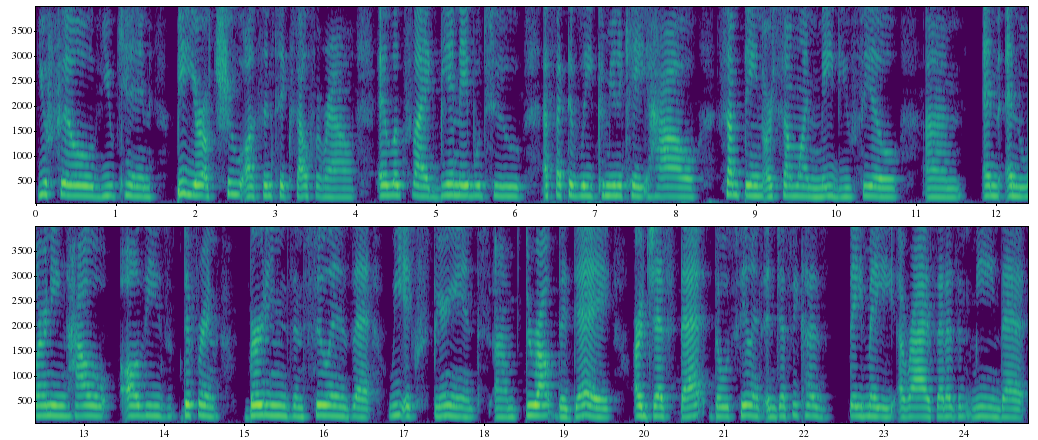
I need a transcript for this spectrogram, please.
you feel you can be your true authentic self around. It looks like being able to effectively communicate how something or someone made you feel um and and learning how all these different burdens and feelings that we experience um, throughout the day are just that those feelings. And just because they may arise that doesn't mean that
